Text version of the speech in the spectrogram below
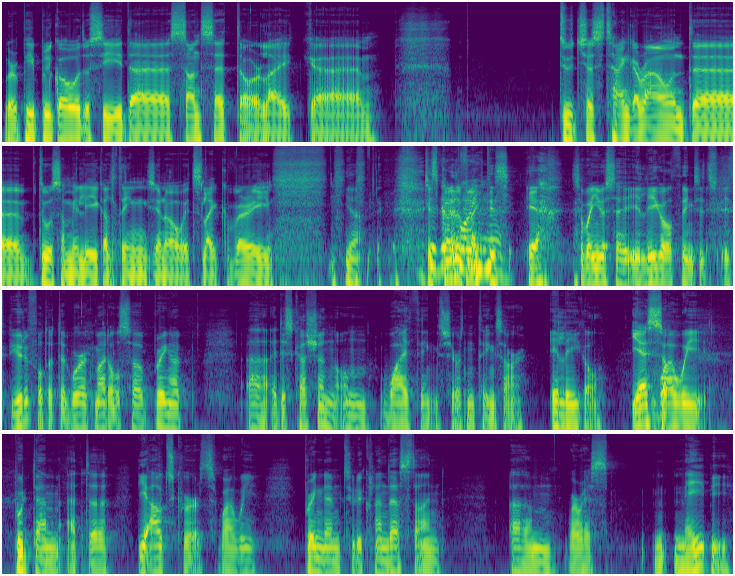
where people go to see the sunset or like um, to just hang around, uh, do some illegal things. You know, it's like very. Yeah. it's kind of like point. this. Yeah. So when you say illegal things, it's it's beautiful that the work might also bring up uh, a discussion on why things, certain things, are illegal. Yes. why we put them at the the outskirts, why we bring them to the clandestine, um, whereas m- maybe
